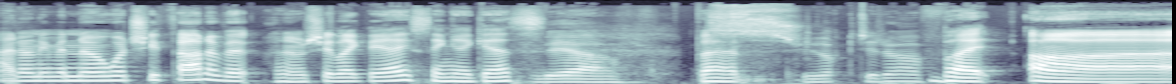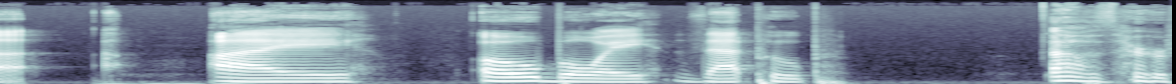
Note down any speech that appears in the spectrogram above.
I don't even know what she thought of it. I know she liked the icing, I guess. Yeah. But she Shucked it off. but uh I oh boy, that poop. Oh, her,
